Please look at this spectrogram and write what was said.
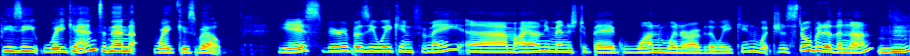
busy weekend and then week as well. Yes, very busy weekend for me. Um, I only managed to bag one winner over the weekend, which is still better than none. Mm-hmm.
